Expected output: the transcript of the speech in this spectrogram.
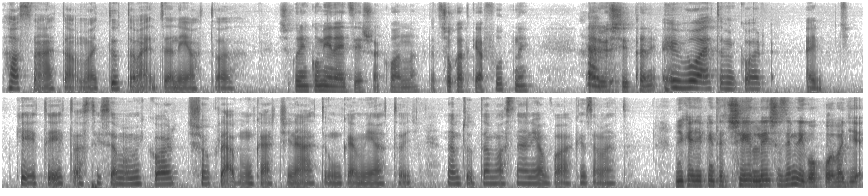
használtam, vagy tudtam edzeni attól. És akkor ilyenkor milyen edzések vannak? Tehát sokat kell futni, hát, erősíteni? Volt, amikor egy két hét, azt hiszem, amikor sok lábmunkát csináltunk emiatt, hogy nem tudtam használni a bal kezemet mondjuk egyébként egy sérülés az mindig okol, vagy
